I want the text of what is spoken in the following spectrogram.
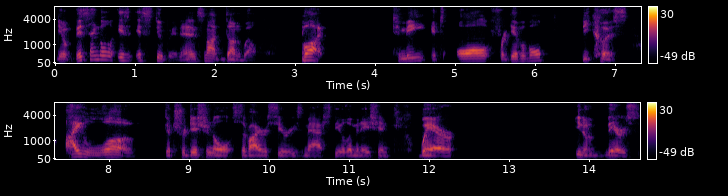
you know this angle is is stupid and it's not done well. But to me, it's all forgivable because I love the traditional Survivor Series match, the elimination, where you know there's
